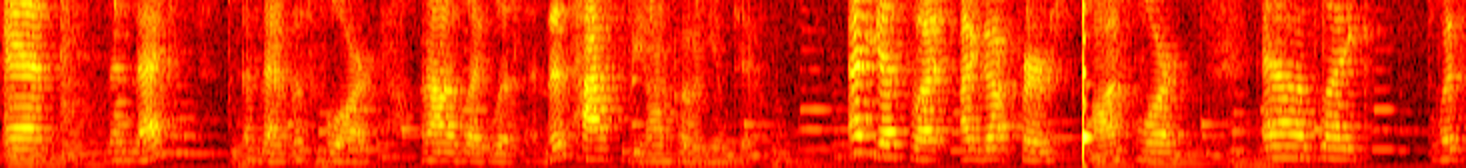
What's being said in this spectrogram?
And the next event was floor, and I was like, listen, this has to be on podium too. And guess what? I got first on floor, and I was like, with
